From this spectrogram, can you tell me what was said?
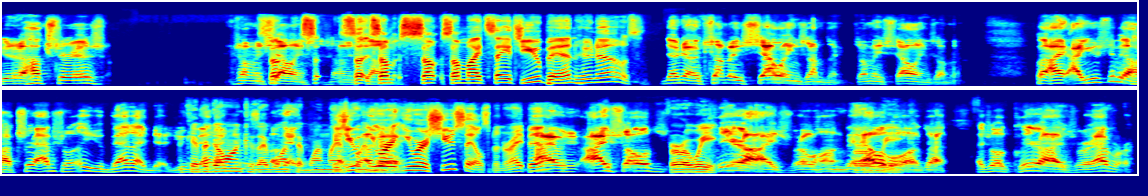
You know what a huckster is? Someone So- selling. so- someone so- selling. some, some, some might say it's you, Ben. Who knows? No, no, somebody's selling something. Somebody's selling something. But I, I used to be a huckster. Absolutely, you bet I did. You okay, bet but go I on because I want Okay. that one last Because you question. you were you were a shoe salesman, right, Ben? I was I sold for a week. clear eyes for a long, For a hell of a long time. I sold clear eyes forever.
